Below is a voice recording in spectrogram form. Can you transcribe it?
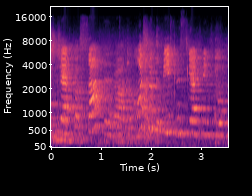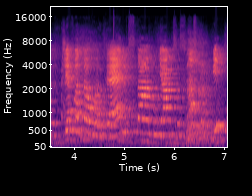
ще касати рано, може пісню святвіту, чи фотоготелі стану, як сестра підійду.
